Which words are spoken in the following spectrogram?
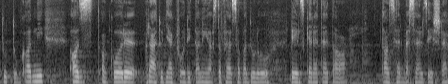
tudtunk adni, azt akkor rá tudják fordítani azt a felszabaduló pénzkeretet a tanszerbeszerzésre.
